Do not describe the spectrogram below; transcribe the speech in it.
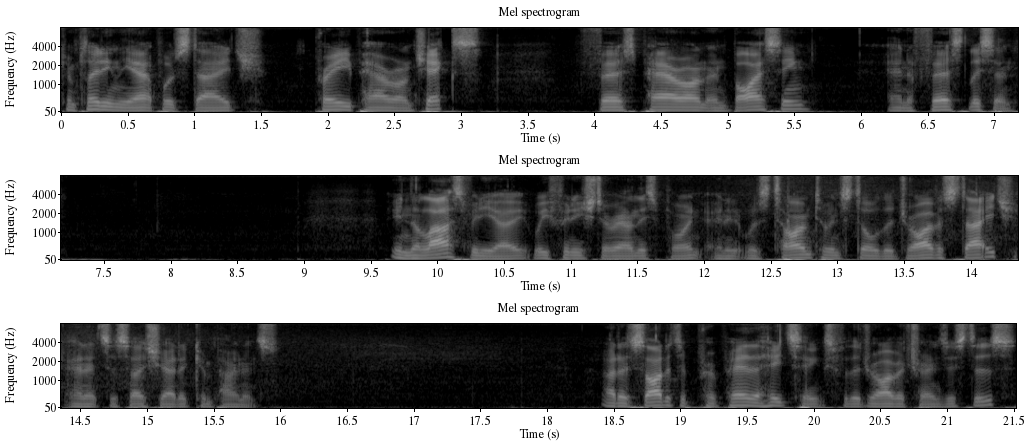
completing the output stage, pre-power on checks, first power on and biasing, and a first listen. In the last video we finished around this point and it was time to install the driver stage and its associated components. I decided to prepare the heatsinks for the driver transistors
